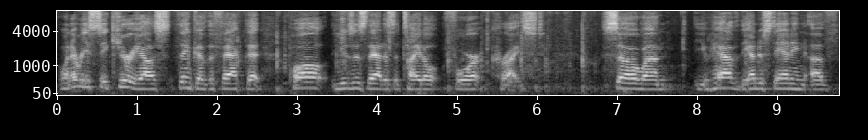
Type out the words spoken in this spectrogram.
whenever you see curios, think of the fact that Paul uses that as a title for Christ. So um, you have the understanding of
